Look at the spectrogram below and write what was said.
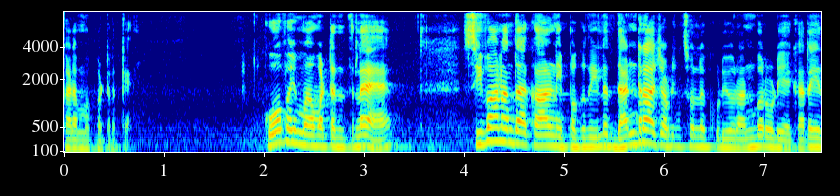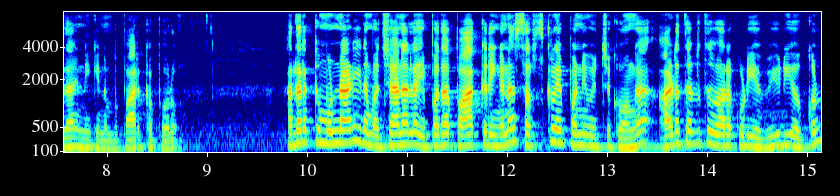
கடமைப்பட்டிருக்கேன். கோவை மாவட்டத்தில் சிவானந்தா காலனி பகுதியில் தன்ராஜ் அப்படின்னு சொல்லக்கூடிய ஒரு அன்பருடைய கதையை தான் இன்றைக்கி நம்ம பார்க்க போகிறோம் அதற்கு முன்னாடி நம்ம சேனலை இப்போ தான் பார்க்குறீங்கன்னா சப்ஸ்கிரைப் பண்ணி வச்சுக்கோங்க. அடுத்தடுத்து வரக்கூடிய வீடியோக்கள்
